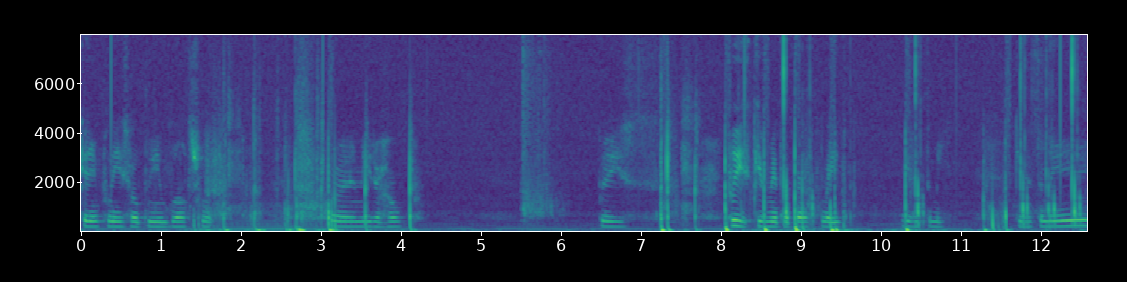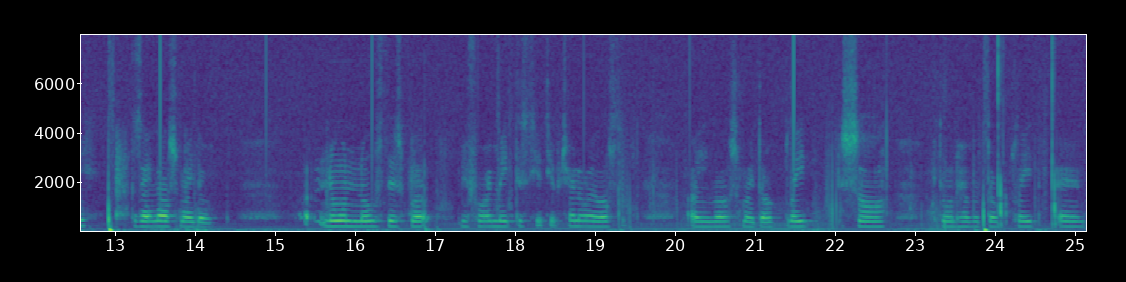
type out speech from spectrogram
can you please help me in Blox Fruit? I need a help. Please. Please give me the dark blade. Give it to me. Give it to me. Because I lost my dog. Uh, no one knows this, but before I made this YouTube channel, I lost it. I lost my dark blade, so I don't have a dark blade, and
